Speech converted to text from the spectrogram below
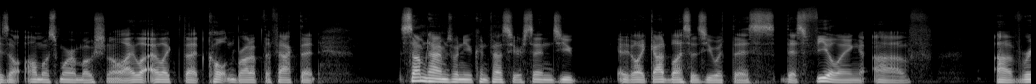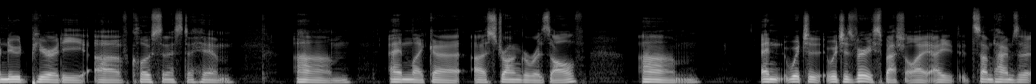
is almost more emotional. I li- I like that Colton brought up the fact that sometimes when you confess your sins, you like God blesses you with this this feeling of of renewed purity, of closeness to Him, um, and like a, a stronger resolve. Um, and which is which is very special. I, I sometimes uh,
